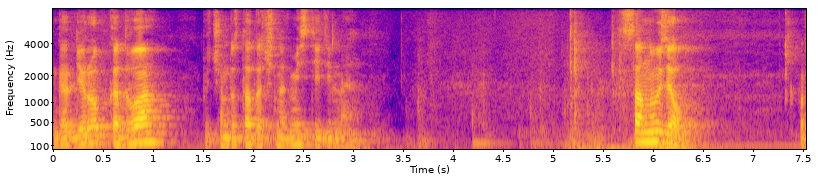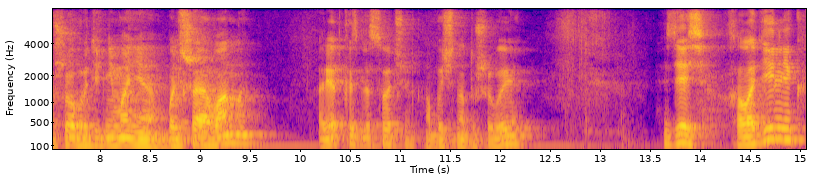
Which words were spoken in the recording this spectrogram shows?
гардеробка два, причем достаточно вместительная. Санузел. Прошу обратить внимание, большая ванна. Редкость для Сочи, обычно душевые. Здесь холодильник,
